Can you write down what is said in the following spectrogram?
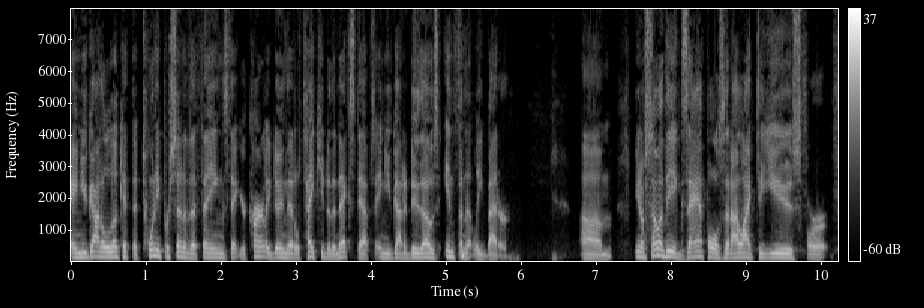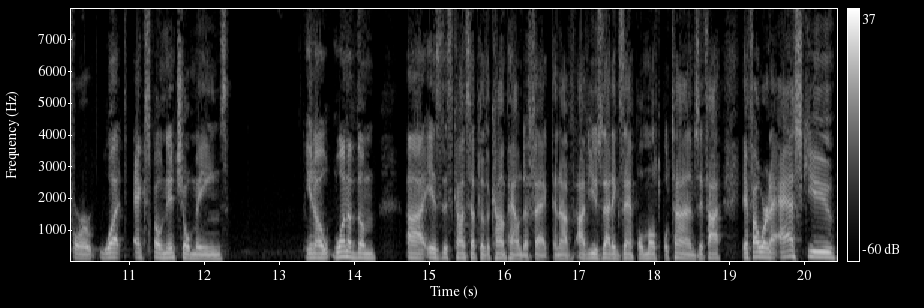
and you got to look at the 20% of the things that you're currently doing that'll take you to the next steps, and you've got to do those infinitely better. Um, you know, some of the examples that I like to use for for what exponential means. You know, one of them uh, is this concept of the compound effect, and I've I've used that example multiple times. If I if I were to ask you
